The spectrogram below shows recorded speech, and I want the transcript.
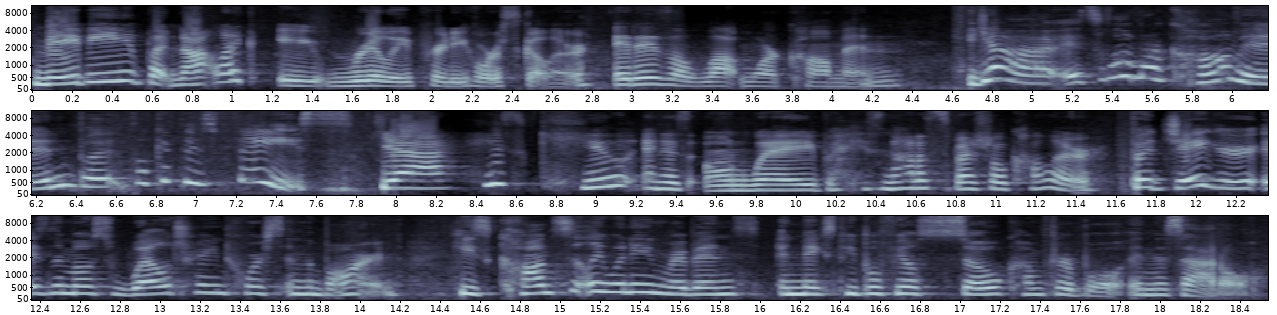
Maybe, but not like a really pretty horse color. It is a lot more common. Yeah, it's a lot more common, but look at this face. Yeah, he's cute in his own way, but he's not a special color. But Jaeger is the most well-trained horse in the barn. He's constantly winning ribbons and makes people feel so comfortable in the saddle.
